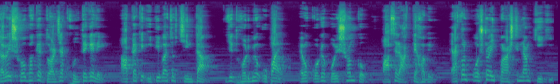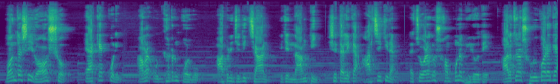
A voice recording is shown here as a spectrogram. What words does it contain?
তবে সৌভাগ্যের দরজা খুলতে গেলে আপনাকে ইতিবাচক চিন্তা, যে ধর্মীয় উপায় এবং কঠোর পরিশ্রমকে পাশে রাখতে হবে। এখন প্রশ্ন এই পাঁচটি নাম কি কি? বন্ধু সেই রহস্য এক এক করে আমরা উদ্ঘাটন করব। আপনি যদি চান যে নামটি সে তালিকা আছে কিনা চোরাগো সম্পূর্ণ ভিডিওতে। আলোচনা শুরু করার আগে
